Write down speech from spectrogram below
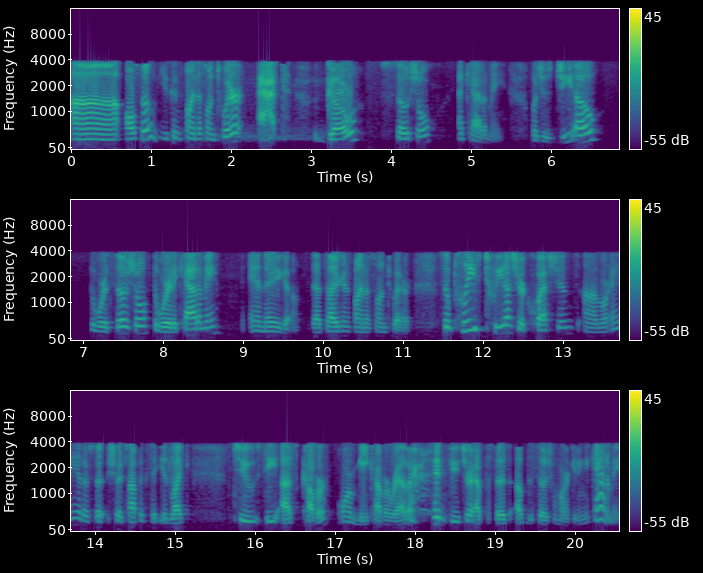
Uh, also, you can find us on Twitter at Go Social Academy, which is G-O, the word social, the word academy, and there you go. That's how you're going to find us on Twitter. So please tweet us your questions um, or any other show topics that you'd like to see us cover, or me cover rather, in future episodes of the Social Marketing Academy.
